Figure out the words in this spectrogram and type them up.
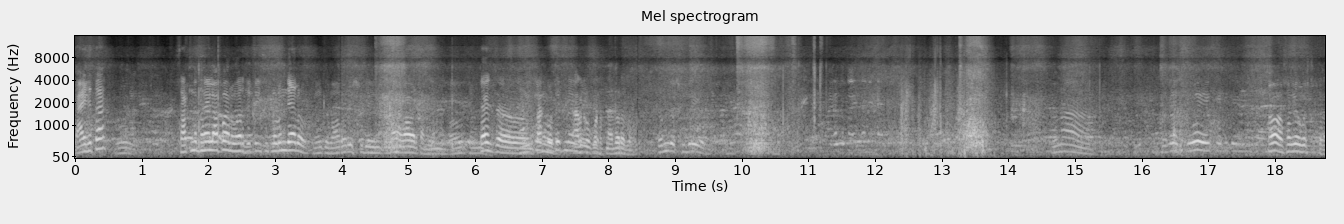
काय घेता साठनं धरायला आपण वरचे तीनशे सोडून द्यालो नाही तर वावरच सुद्धा येईल. हा, वावर चांगलं वावर चांगलं. काहीच अं, चांगलं पटत नाही. हलकं पटत नाही बरोबर समजा सुद्धा. हो ना सगळं सोय केली त्यांनी. हो सगळ्या गोष्टी करा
